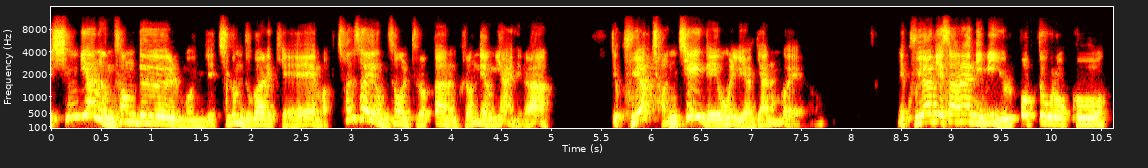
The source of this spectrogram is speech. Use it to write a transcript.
신비한 음성들 뭐 이제 지금 누가 이렇게 막 천사의 음성을 들었다는 그런 내용이 아니라 구약 전체의 내용을 이야기하는 거예요. 구약에서 하나님이 율법도 그렇고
